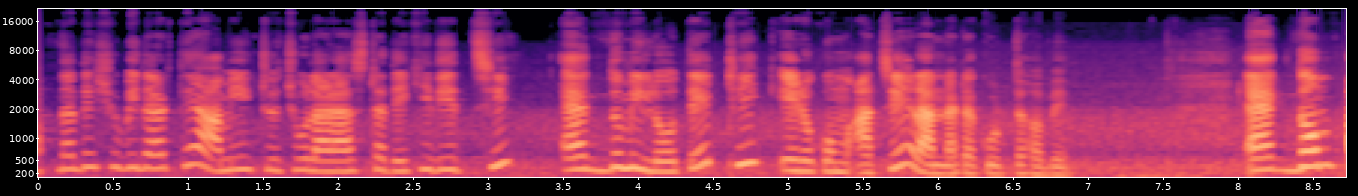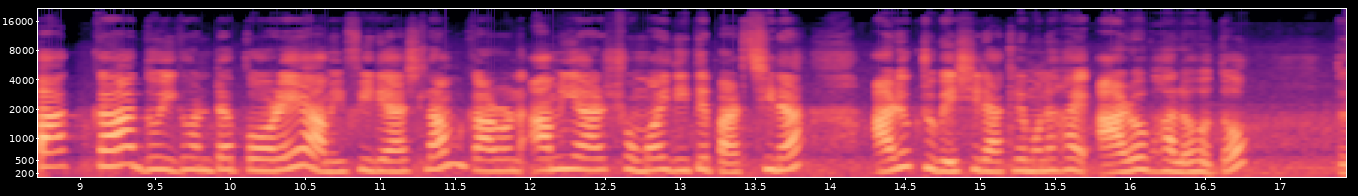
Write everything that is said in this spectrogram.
আপনাদের সুবিধার্থে আমি একটু চুলার আঁচটা দেখিয়ে দিচ্ছি। একদমই লোতে ঠিক এরকম আছে রান্নাটা করতে হবে। একদম পাক্কা দুই ঘণ্টা পরে আমি ফিরে আসলাম, কারণ আমি আর সময় দিতে পারছি না। আরও একটু বেশি রাখলে মনে হয় আরও ভালো হতো। তো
